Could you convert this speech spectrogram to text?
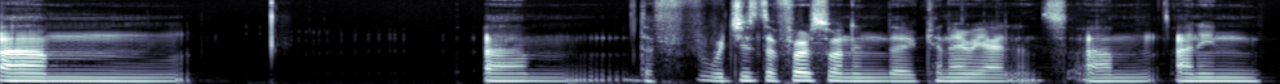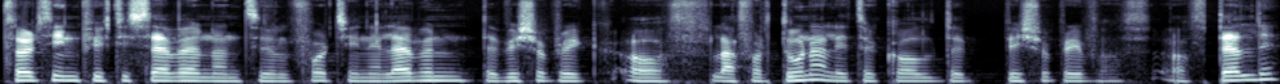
um, um, f- which is the first one in the Canary Islands. Um, and in 1357 until 1411, the bishopric of La Fortuna, later called the bishopric of, of Telde,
